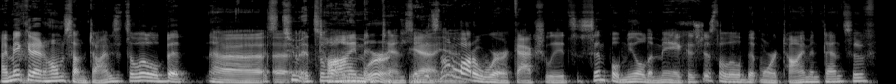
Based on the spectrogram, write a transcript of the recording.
I make it at home sometimes. It's a little bit uh, It's too- uh, it's a lot of time work. intensive. Yeah, it's not yeah. a lot of work actually. It's a simple meal to make. It's just a little bit more time intensive,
